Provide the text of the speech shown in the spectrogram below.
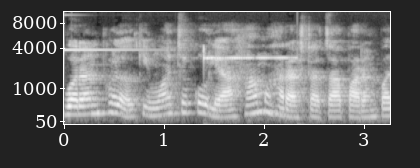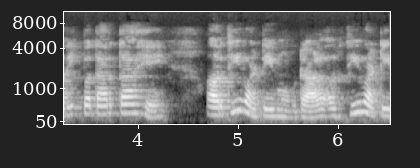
वरणफळं किंवा चकोल्या हा महाराष्ट्राचा पारंपरिक पदार्थ आहे. अर्धी वाटी मूगडाळ अर्धी वाटी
